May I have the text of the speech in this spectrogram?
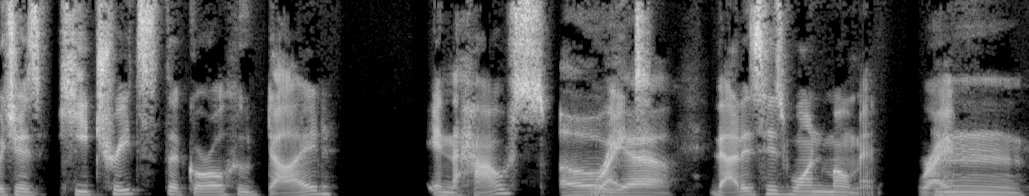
which is he treats the girl who died in the house. oh right. yeah, That is his one moment, right? Mm.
